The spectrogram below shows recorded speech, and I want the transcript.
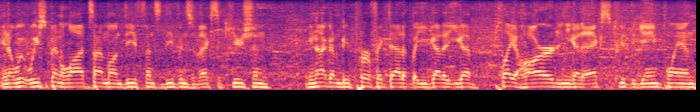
You know, we, we spend a lot of time on defense, defensive execution. You're not going to be perfect at it, but you got to you got to play hard and you got to execute the game plan.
